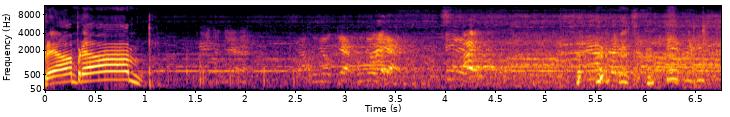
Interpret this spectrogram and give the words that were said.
Pram, pram! Hey!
